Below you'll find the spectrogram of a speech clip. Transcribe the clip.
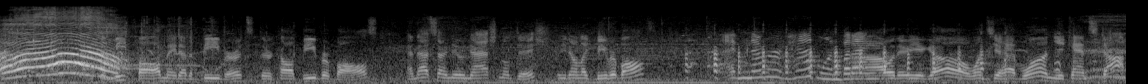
Ah! It's a meatball made out of beaver. It's, they're called beaver balls. And that's our new national dish. You don't like beaver balls? I've never had one, but I. Oh, there you go. Once you have one, you can't stop.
